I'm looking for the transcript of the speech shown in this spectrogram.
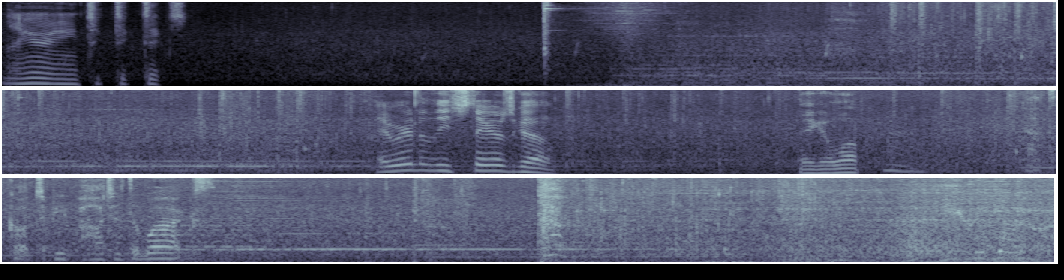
Not hearing any tick tick ticks. Hey, where do these stairs go? They go up. Hmm. That's got to be part of the works. Here we go.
